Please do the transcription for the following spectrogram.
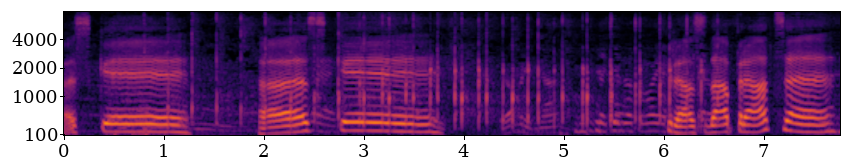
Hezky. Hezky. Krásná práce.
